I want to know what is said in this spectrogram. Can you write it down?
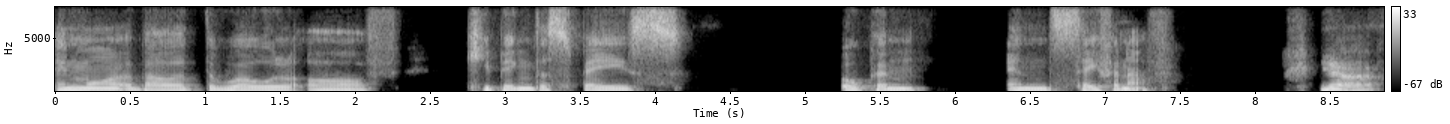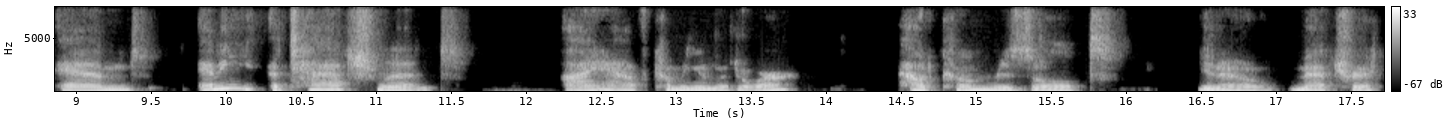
and more about the role of keeping the space open and safe enough. Yeah. And any attachment I have coming in the door outcome result, you know, metric,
